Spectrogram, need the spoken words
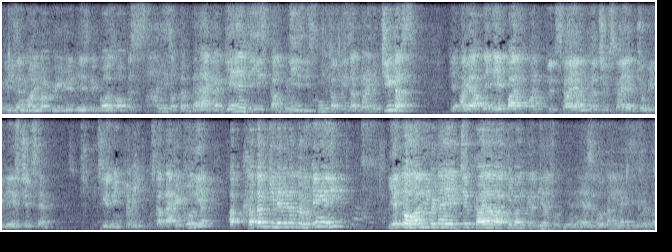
reason why not to eat it is because of the size of the bag. Again, these companies, these food companies are trying to cheat us. कि अगर आपने एक बार फन फ्लिप्स का या अंकल चिप्स का या जो भी लेस चिप्स है एक्सक्यूज मी उसका पैकेट खोल दिया। अब खत्म किने बिना तो रुकेंगे नहीं। ये तो हुआ नहीं बेटा एक चिप खाया बाकी बंद कर दिया छोड़ दिया। नहीं ऐसे तो होता नहीं ना किसी के बेटा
